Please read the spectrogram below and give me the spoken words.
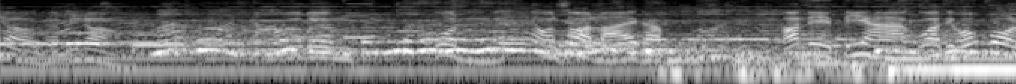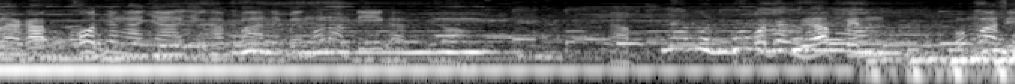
ชียลครับพี่น้องมาพ่อสาเบิ่งเป็นเบอร์คนอ่อนซ่อนหลายครับ ตอนนี้ตีห้ากว่าสิหกโมงแล้วครับคนยังไงยาอยู่ครับบ้านนี่เป็นหมอลำดีครับพี่น้องครับละมุนพระคนยังเหลือเป็นผมว่าสิ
